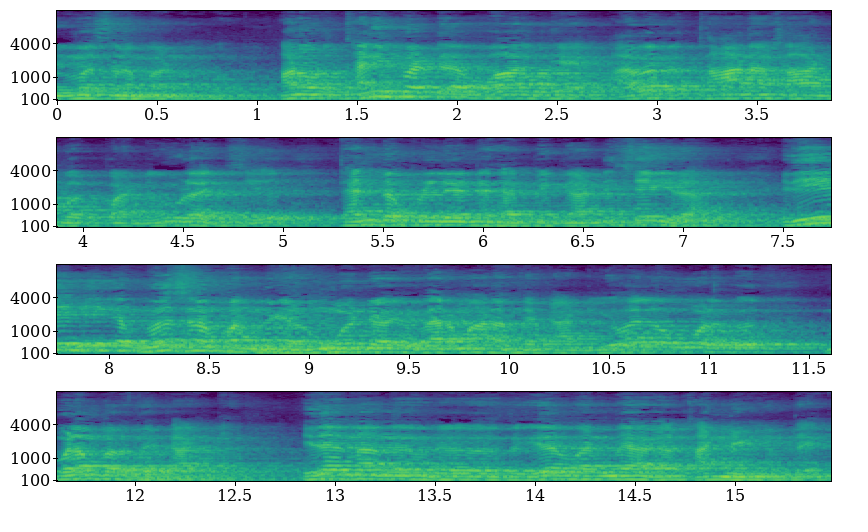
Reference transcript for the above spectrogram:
விமர்சனம் பண்ணும்போ ஆனால் ஒரு தனிப்பட்ட வாழ்க்கை அவர் தானாக ஹார்ட் ஒர்க் பண்ணி உழைச்சி தந்த பிள்ளைன்ற ஹாப்பிக்காண்டி செய்கிறார். இதே நீங்க விமர்சனம் பண்ணுறீங்க உங்களுடைய வருமானத்தை காட்டியோ இல்லை உங்களுக்கு விளம்பரத்தை காட்டி இதை நான் இதை வன்மையாக கண்டிக்கின்றேன்.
